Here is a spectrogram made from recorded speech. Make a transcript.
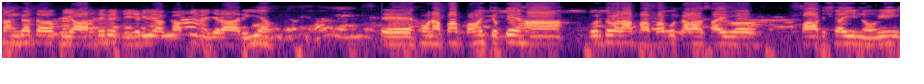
ਸੰਗਤ ਬਾਜ਼ਾਰ ਦੇ ਵਿੱਚ ਜਿਹੜੀ ਆ ਕਾਫੀ ਨਜ਼ਰ ਆ ਰਹੀ ਆ। ਤੇ ਹੁਣ ਆਪਾਂ ਪਹੁੰਚ ਚੁੱਕੇ ਹਾਂ ਗੁਰਦੁਆਰਾ ਬਾਬਾ ਬਕਾਲਾ ਸਾਹਿਬ ਪਾਤਸ਼ਾਹੀ ਨੌਵੀਂ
